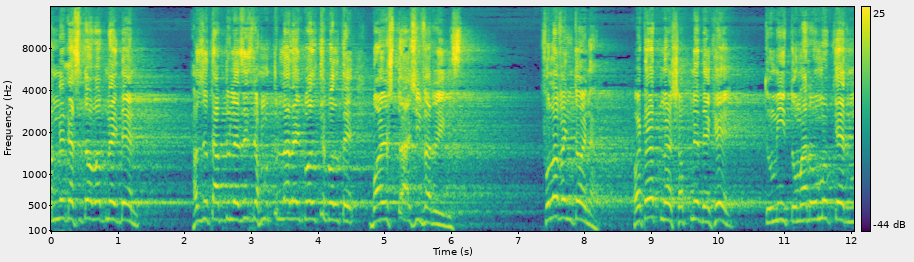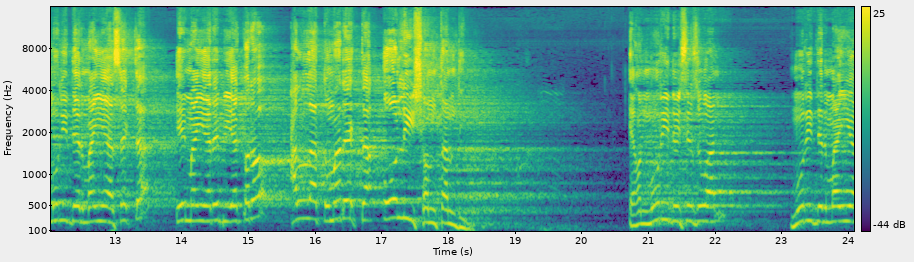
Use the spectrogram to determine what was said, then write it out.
আপনার কাছে তো অভাব নাই, দেন। হজরত আব্দুল আজিজ রহমতুল্লাহ আলাই বলতে বলতে বয়স তো আশি পার হয়ে গেছে। ফোলাফাইন তো হয় না। হঠাৎ না স্বপ্নে দেখে তুমি তোমার অমুকের মুড়িদের মাইয়া আছে একটা এই মাইয়ারে বিয়ে করো, আল্লাহ তোমার একটা অলি সন্তান দিবে। এখন মুরিদ হইছে জোয়ান, মুড়িদের মাইয়া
